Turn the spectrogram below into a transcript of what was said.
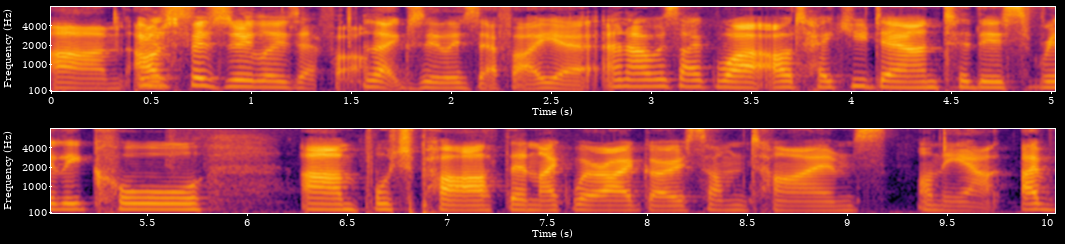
Um It I'll was for Zulu Zephyr. like Zulu Zephyr, yeah. And I was like, well, I'll take you down to this really cool um, bush path and like where I go sometimes on the out. I've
